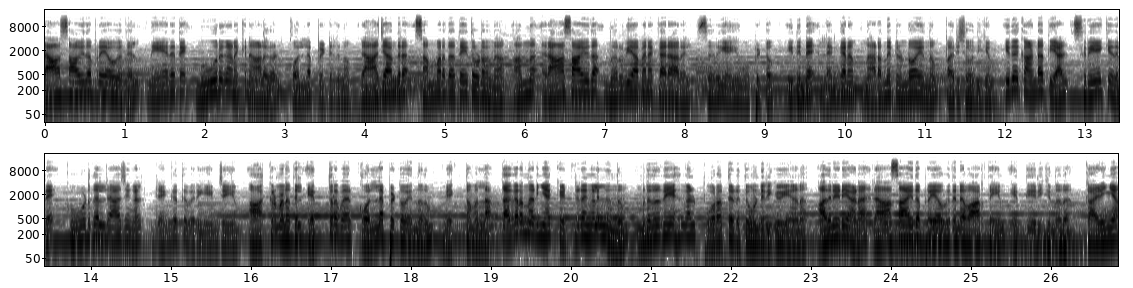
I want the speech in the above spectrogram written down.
രാസായുധ പ്രയോഗത്തിൽ നേരത്തെ നൂറുകണക്കിന് ആളുകൾ കൊല്ലപ്പെട്ടിരുന്നു. രാജ്യാന്തര സമ്മർദ്ദത്തെ തുടർന്ന് അന്ന് രാസായുധ നിർവ്യാപന കരാറിൽ സിറിയയും ഒപ്പിട്ടു. ഇതിന്റെ ലംഘനം നടന്നിട്ടുണ്ടോ എന്നും പരിശോധിക്കും. ഇത് കണ്ടെത്തിയാൽ സിറിയക്കെതിരെ കൂടുതൽ രാജ്യങ്ങൾ രംഗത്ത് വരികയും ചെയ്യും. ആക്രമണത്തിൽ എത്ര പേർ കൊല്ലപ്പെട്ടു എന്നതും വ്യക്തമല്ല. തകർന്നടിഞ്ഞ കെട്ടിടങ്ങളിൽ നിന്നും മൃതദേഹങ്ങൾ പുറത്തെടുത്തുകൊണ്ടിരിക്കുകയാണ്. അതിനിടെയാണ് രാസായുധ പ്രയോഗത്തിന്റെ വാർത്തയും എത്തിയിരിക്കുന്നത്. കഴിഞ്ഞ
